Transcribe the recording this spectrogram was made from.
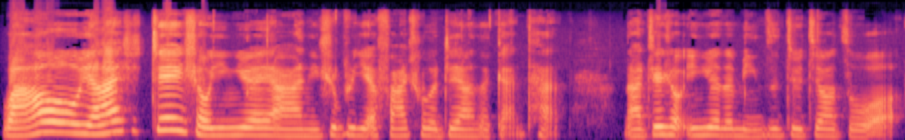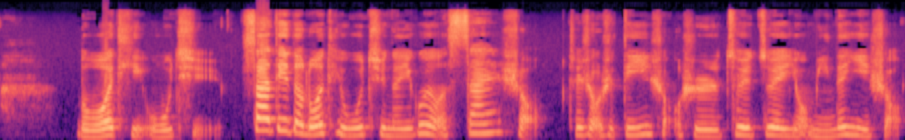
哇哦，原来是这首音乐呀！你是不是也发出了这样的感叹？那这首音乐的名字就叫做《裸体舞曲》。萨蒂的《裸体舞曲》呢，一共有三首，这首是第一首，是最最有名的一首。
